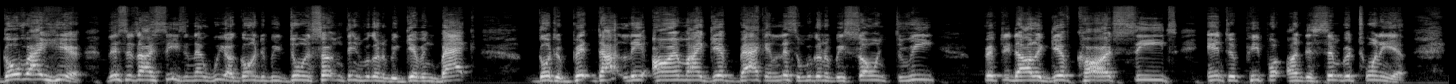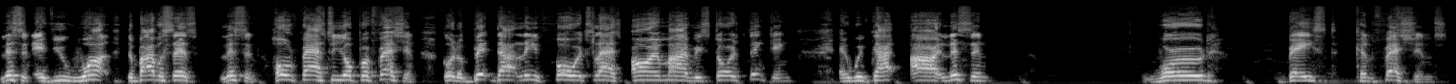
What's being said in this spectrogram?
go right here. This is our season that we are going to be doing certain things. We're going to be giving back. Go to bit.ly RMI give back and listen. We're going to be sowing three $50 gift card seeds into people on December 20th. Listen, if you want, the Bible says, listen, hold fast to your profession. Go to bit.ly forward slash RMI restore thinking. And we've got our, listen, word based confessions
